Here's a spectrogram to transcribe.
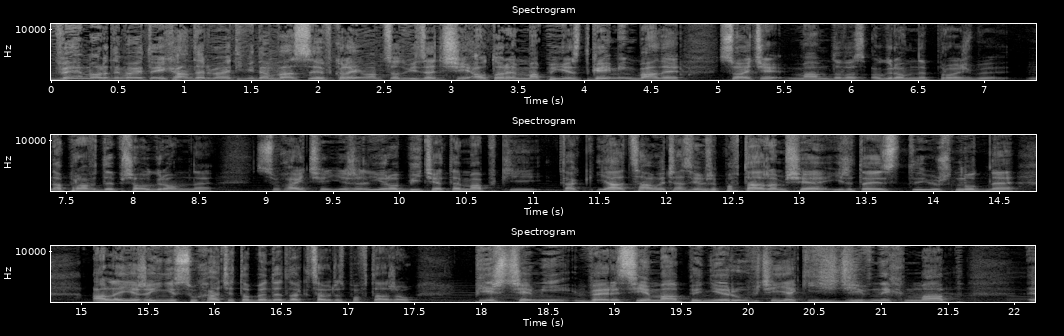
Wy, mordy moje, i Hunter i witam was w kolejnej mapce od widza. Dzisiaj autorem mapy jest Gaming Bunny. Słuchajcie, mam do was ogromne prośby, naprawdę przeogromne. Słuchajcie, jeżeli robicie te mapki, tak, ja cały czas wiem, że powtarzam się i że to jest już nudne, ale jeżeli nie słuchacie, to będę tak cały czas powtarzał. Piszcie mi wersję mapy, nie róbcie jakichś dziwnych map, yy,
